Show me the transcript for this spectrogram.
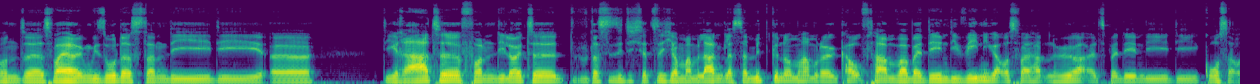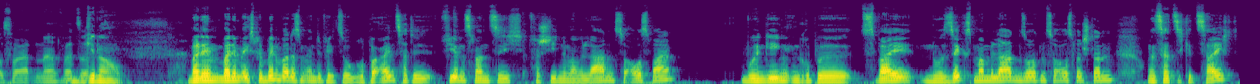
Und äh, es war ja irgendwie so, dass dann die, die, äh, die Rate von die Leute, dass sie sich tatsächlich auch Marmeladenglas da mitgenommen haben oder gekauft haben, war bei denen, die weniger Auswahl hatten, höher als bei denen, die die große Auswahl hatten. Ne? Also, genau. Bei dem, bei dem Experiment war das im Endeffekt so. Gruppe 1 hatte 24 verschiedene Marmeladen zur Auswahl wohingegen in Gruppe 2 nur sechs Marmeladensorten zur Auswahl standen. Und es hat sich gezeigt,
